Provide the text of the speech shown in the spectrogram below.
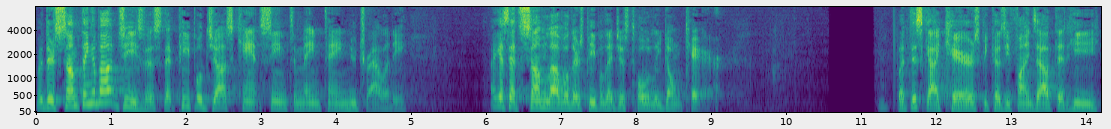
But there's something about Jesus that people just can't seem to maintain neutrality. I guess at some level, there's people that just totally don't care. But this guy cares because he finds out that he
